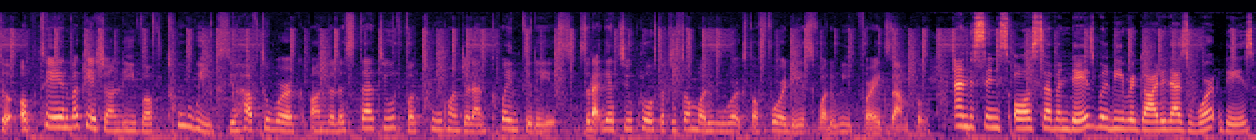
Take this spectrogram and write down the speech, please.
to obtain vacation leave of two weeks, you have to work under the statute for 220 days. So that gets you closer to somebody who works for four days for the week, for example. And since all seven days will be regarded as work days,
